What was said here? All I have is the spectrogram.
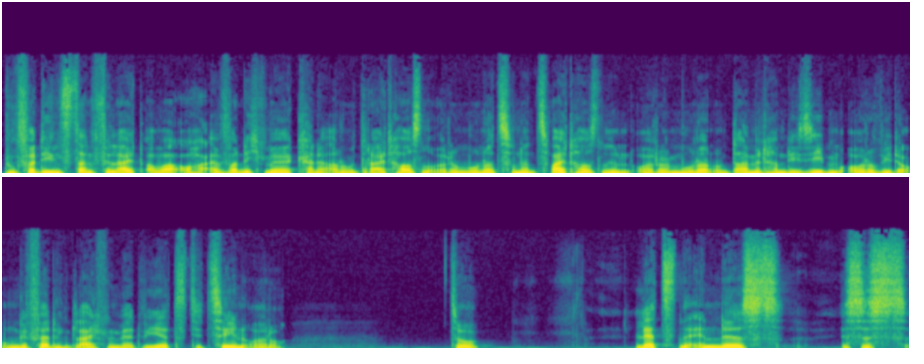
du verdienst dann vielleicht aber auch einfach nicht mehr, keine Ahnung, 3000 Euro im Monat, sondern 2000 Euro im Monat und damit haben die 7 Euro wieder ungefähr den gleichen Wert wie jetzt die 10 Euro. So, letzten Endes ist es,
